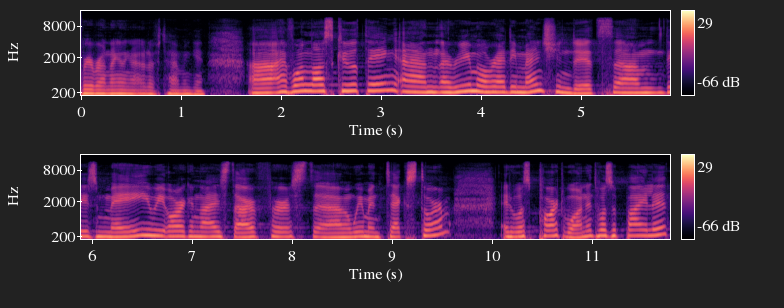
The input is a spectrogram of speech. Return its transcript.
we're running out of time again. Uh, I have one last cool thing, and Reem already mentioned it. Um, this May, we organized our first uh, Women Tech Storm. It was part one, it was a pilot,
